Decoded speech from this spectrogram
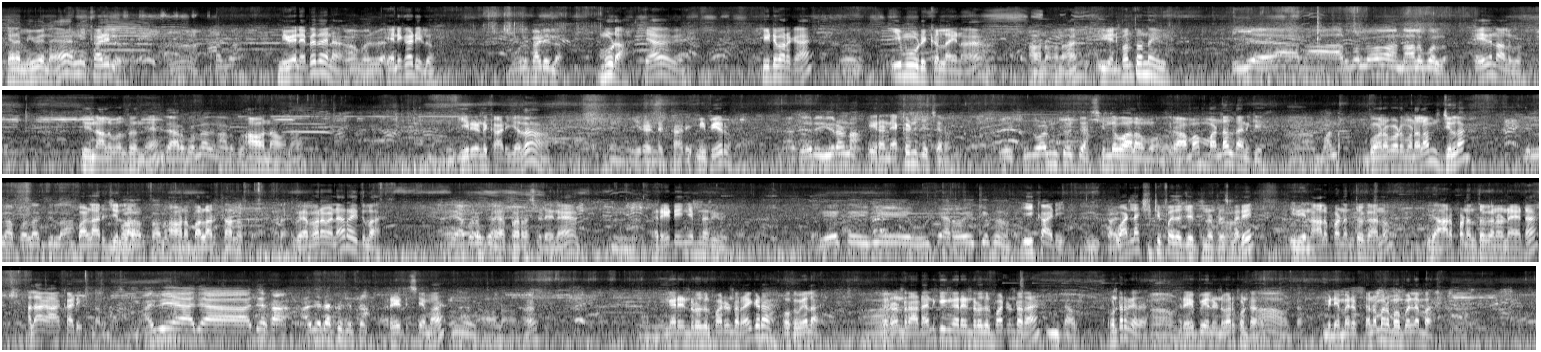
ఏనా మీవేనా? అన్ని కాడీలు? మీవేనా పెద్దనా ఎన్ని కాడీలు? మూడు కడీలు. మూడా? యాభై ఇటు వరకా? ఈ మూడు ఇక్కడ అయినా అవునవునా? ఇవి ఎన్ని పళ్ళతో ఉన్నాయి ఇవి? ఇవే నా అరవలో నాలుగు బళ్ళు. ఏది నాలుగు? ఇది నాలుగు పళ్ళతో ఉంది ఇది అరవలో అది నాలుగు అవునవునా? ఈ రెండు కాడి కదా? ఈ రెండు కాడి. మీ పేరు? నా పేరు ఈరన్న. ఈ రెండు ఎక్కడి నుంచి వచ్చారు? సింధువాడ నుంచి వచ్చా? సింధవాలము గ్రామం మండల్ దానికి? మండ గోనపాడు మండలం జిల్లా? జిల్లా బళ్ళారి జిల్లా. బళ్ళారి జిల్లా. అవును బళ్ళారి తాలూకా. వ్యాపారమేనా రైతులా? వ్యాపారస్తుడేనా. రేట్ ఏం చెప్పినారు ఇవి? ఈ కాడి. వన్ ల్యాక్ సిక్స్టీ ఫైవ్ చెప్తున్నారు ప్లస్ మరి. ఇది నాలుగు పండంతో గాను ఇది ఆరు పండంతో గాను ఉన్నాయట. అలా ఆ కాడి. అది అదే అదే అదే లెక్క రేట్ సేమా? అవునవునా ఇంకా రెండు రోజుల పాటు ఉంటారా ఇక్కడ? ఒకవేళ? ఎవరైనా రావడానికి ఇంకా రెండు రోజుల పాటు ఉంటారా? ఉంటా. ఉంటారు కదా. రేపు ఎల్లుండి వరకు ఉంటారు. ఉంటా. మీ నెంబర్ చెప్తానా మరి మొబైల్ నెంబర్?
